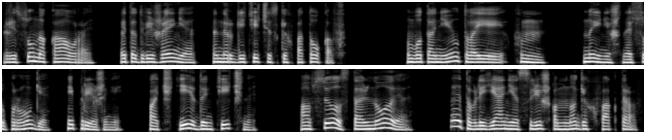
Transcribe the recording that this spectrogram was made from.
Рисунок ауры — это движение энергетических потоков. Вот они у твоей, хм, нынешней супруги и прежней почти идентичны. А все остальное — это влияние слишком многих факторов,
